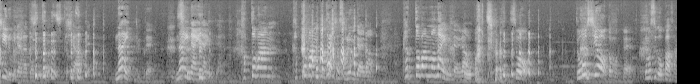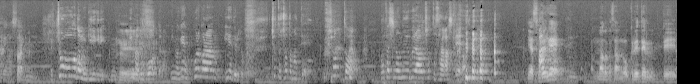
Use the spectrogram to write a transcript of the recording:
シールみたいなやつですシャーって。ないって言って。ないないないみたいな。カット版。カット版と対処するみたいな。カット版もないみたいな。おばちゃんそう。どうしようと思って。でもすぐお母さんに電話して、はい。でちょうどもうギリギリ。今どこ？って言ったら今現これから家出るとこ。ちょっとちょっと待って。ちょっと私のヌーブラをちょっと探して。って言っていやそれでまどかさんが遅れてるって、う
